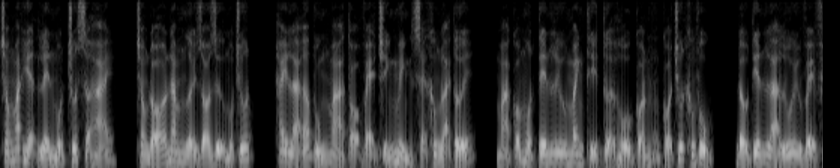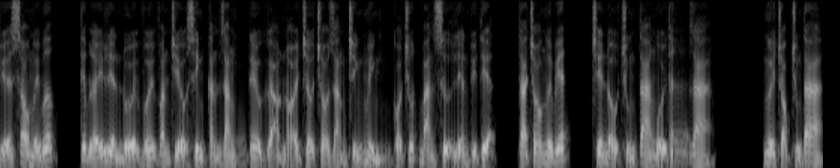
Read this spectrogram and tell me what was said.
trong mắt hiện lên một chút sợ hãi, trong đó năm người do dự một chút, hay là ấp úng mà tỏ vẻ chính mình sẽ không lại tới, mà có một tên lưu manh thì tựa hồ còn có chút k phục, đầu tiên là lui về phía sau mấy bước, tiếp lấy liền đối với văn triều sinh cắn răng, kêu gào nói chớ cho rằng chính mình có chút bản sự liền tùy tiện, ta cho ngươi biết, trên đầu chúng ta ngồi thất ra ngươi chọc chúng ta,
